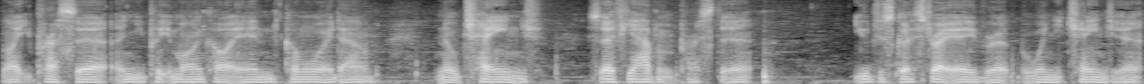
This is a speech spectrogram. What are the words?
like you press it and you put your minecart in come all the way down and it'll change. So if you haven't pressed it you'll just go straight over it but when you change it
